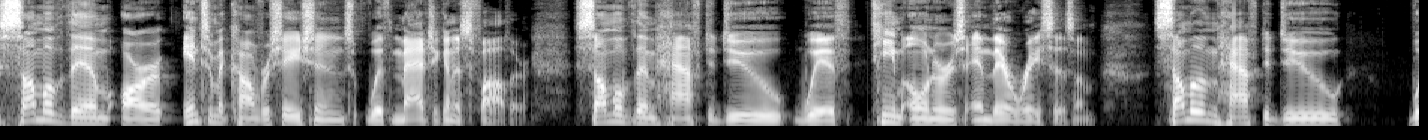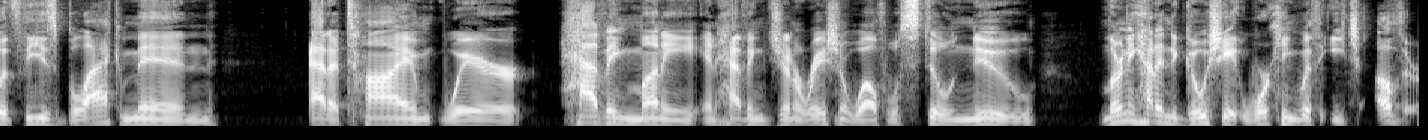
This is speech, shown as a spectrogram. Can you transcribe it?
Some of them are intimate conversations with Magic and his father. Some of them have to do with team owners and their racism. Some of them have to do with these black men at a time where having money and having generational wealth was still new, learning how to negotiate working with each other.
